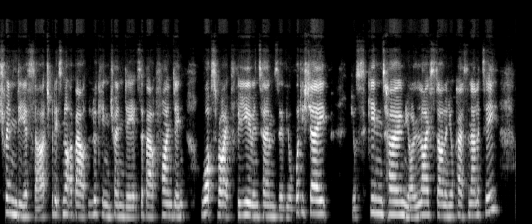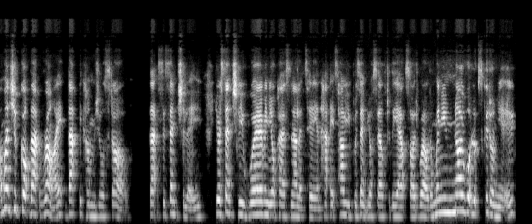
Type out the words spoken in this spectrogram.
trendy as such, but it's not about looking trendy. It's about finding what's right for you in terms of your body shape, your skin tone, your lifestyle, and your personality. And once you've got that right, that becomes your style. That's essentially, you're essentially wearing your personality and it's how you present yourself to the outside world. And when you know what looks good on you,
